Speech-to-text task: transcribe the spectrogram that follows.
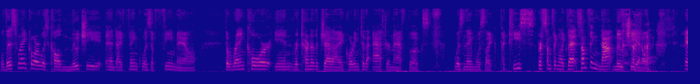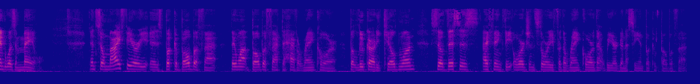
Well, this Rancor was called Muchi, and I think was a female. The Rancor in Return of the Jedi, according to the Aftermath books, was name was like Patisse or something like that, something not Muchi at all, and was a male. And so my theory is Book of Boba Fett. They want Boba Fett to have a Rancor, but Luke already killed one. So this is, I think, the origin story for the Rancor that we are going to see in Book of Boba Fett.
